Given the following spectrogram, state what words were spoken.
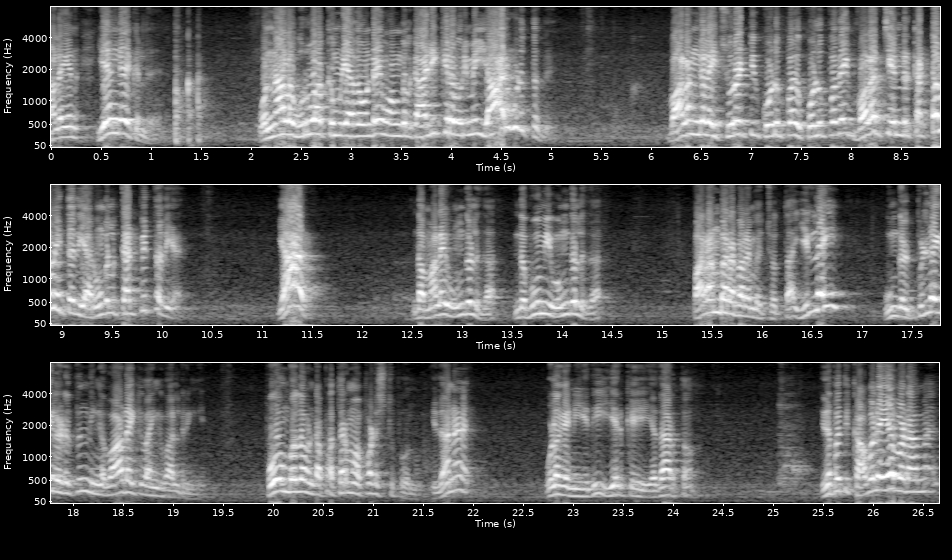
மலையன்? ஏன் கேட்கல? உன்னால உருவாக்க முடியாத ஒன்றை உங்களுக்கு அழிக்கிற உரிமை யார் கொடுத்தது? வளங்களை சுரட்டி கொடுப்ப கொடுப்பதை வளர்ச்சி என்று கட்டமைத்தது யார்? உங்களுக்கு கற்பித்தது யார்? யார்? இந்த மலை உங்களுதா இந்த பூமி உங்களுதா பரம்பரை பரம்பரை சொத்தா? இல்லை. உங்கள் பிள்ளைகளிடத்து நீங்கள் வாடகைக்கு வாங்கி வாழ்றீங்க. போகும்போது அவன்கிட்ட பத்திரமா படிச்சுட்டு போகணும். இதானே உலக நீதி இயற்கை யதார்த்தம். இதை பற்றி கவலையே படாமல்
